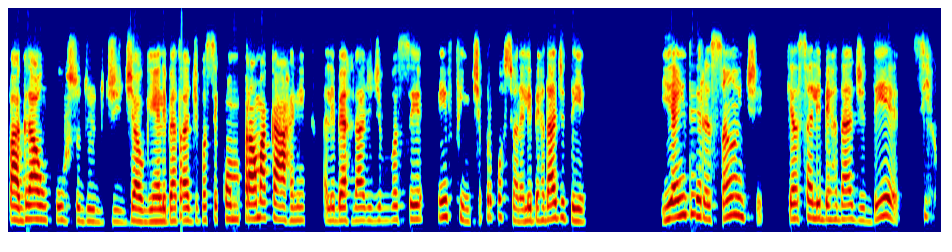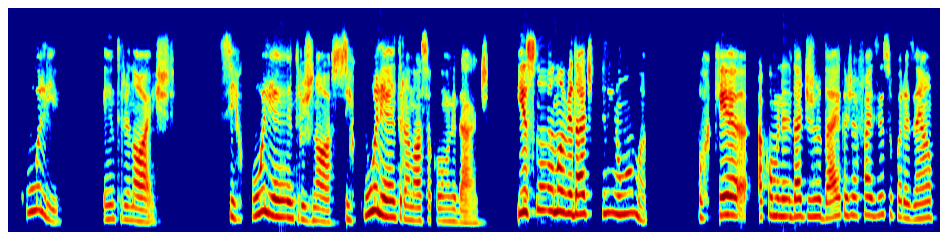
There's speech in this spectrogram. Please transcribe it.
pagar um curso do, de, de alguém, a liberdade de você comprar uma carne, a liberdade de você, enfim, te proporciona a liberdade de. E é interessante que essa liberdade de circule entre nós, circule entre os nossos, circule entre a nossa comunidade. Isso não é novidade nenhuma, porque a comunidade judaica já faz isso, por exemplo.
